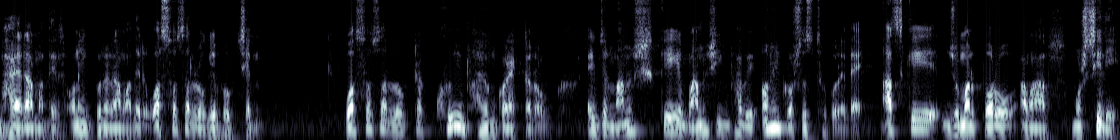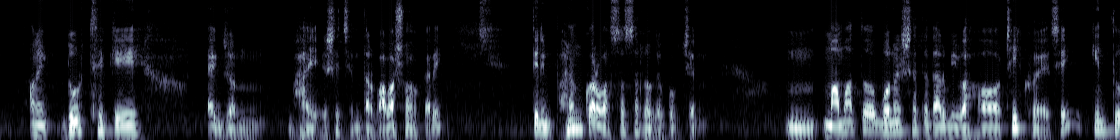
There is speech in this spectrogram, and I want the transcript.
ভাইয়েরা আমাদের, অনেক বোনেরা আমাদের ওয়াসওয়াসার রোগে ভুগছেন। ওয়াসওয়াসার রোগটা খুবই ভয়ঙ্কর একটা রোগ। একজন মানুষকে মানসিকভাবে অনেক অসুস্থ করে দেয়। আজকে জুমার পরও আমার মসজিদে অনেক দূর থেকে একজন ভাই এসেছেন, তার বাবা সহকারে। তিনি ভয়ঙ্কর ওয়াসওয়াসার রোগে ভুগছেন। মামা তো বোনের সাথে তার বিবাহ ঠিক হয়েছে, কিন্তু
